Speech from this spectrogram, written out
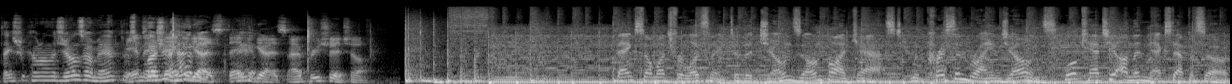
thanks for coming on the Jones Zone, man. It was Yeah, a man. pleasure to Thank have you guys. Thank Yeah. you guys. I appreciate y'all. Thanks so much for listening to the Jones Zone Podcast with Chris and Brian Jones. We'll catch you on the next episode.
